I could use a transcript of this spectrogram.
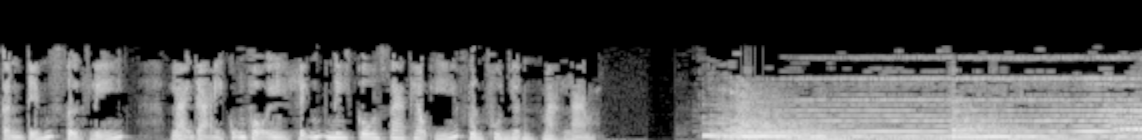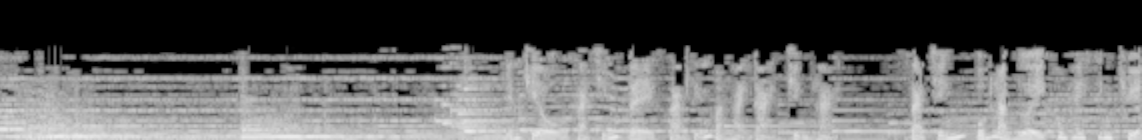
cần đến xử lý, lại đại cũng vội lĩnh ni cô ra theo ý vương phu nhân mà làm. Triều chiều chính về giả diễn và lại đại trình lại. Giả chính vốn là người không hay sinh chuyện,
